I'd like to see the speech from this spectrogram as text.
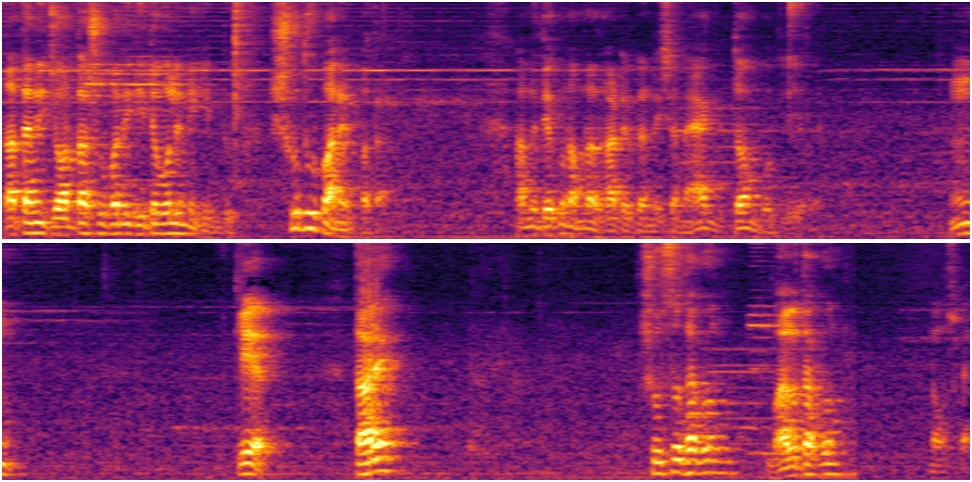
তাতে আমি জর্দা সুপারি দিতে বলিনি কিন্তু, শুধু পানের পাতা। আপনি দেখুন আপনার হার্টের কন্ডিশন একদম বদলে যাবে। হুম? ক্লিয়ার তাহলে সুস্থ থাকুন, ভালো থাকুন। নমস্কার।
